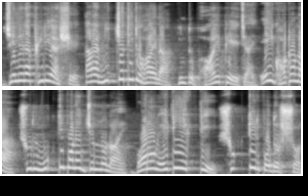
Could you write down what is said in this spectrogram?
জেলেরা ফিরে আসে। তারা নির্যাতিত হয় না, কিন্তু ভয় পেয়ে যায়। এই ঘটনা শুধু মুক্তিপণের জন্য নয়, বরং এটি একটি শক্তির প্রদর্শন।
